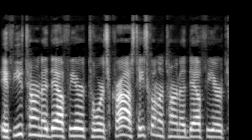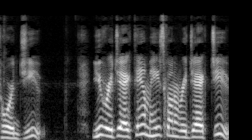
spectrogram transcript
If you turn a deaf ear towards Christ, he's going to turn a deaf ear towards you. You reject him, he's going to reject you.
